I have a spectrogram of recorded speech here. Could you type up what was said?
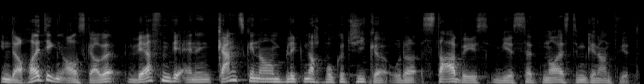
In der heutigen Ausgabe werfen wir einen ganz genauen Blick nach Boca Chica oder Starbase wie es seit neuestem genannt wird.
